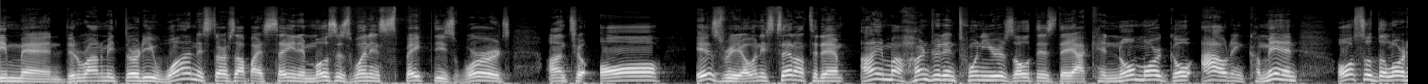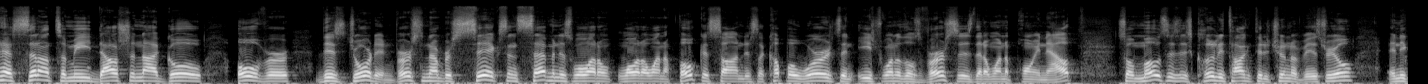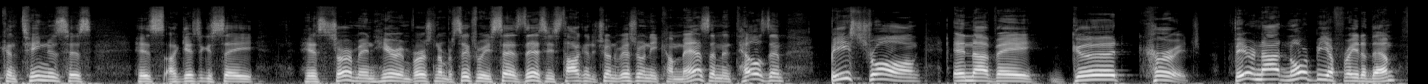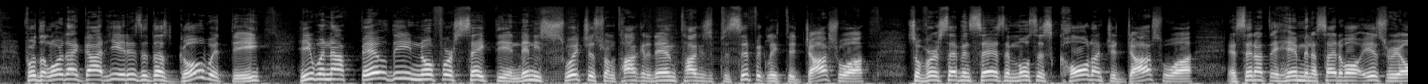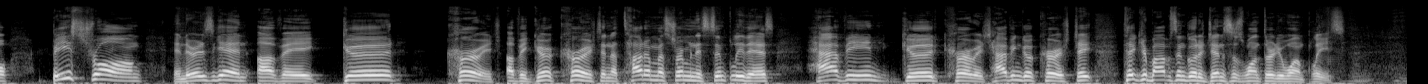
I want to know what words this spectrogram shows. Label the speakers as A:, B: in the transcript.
A: Amen. Deuteronomy 31, it starts out by saying, And Moses went and spake these words unto all Israel. And he said unto them, I am a 120 years old this day. I can no more go out and come in. Also, the Lord has said unto me, Thou shalt not go over this Jordan. Verse number six and seven is what I, what I want to focus on. There's a couple words in each one of those verses that I want to point out. So Moses is clearly talking to the children of Israel, and he continues his, his I guess you could say, his sermon here in verse number six, where he says this. He's talking to the children of Israel, and he commands them and tells them, Be strong and of a good courage. Fear not, nor be afraid of them. For the Lord thy God, he it is that does go with thee. He will not fail thee nor forsake thee. And then he switches from talking to them, talking specifically to Joshua. So verse 7 says, And Moses called unto Joshua and said unto him in the sight of all Israel, Be strong, and there it is again, of a good courage, of a good courage. And the title of my sermon is simply this, Having Good Courage. Having Good Courage. Take, take your Bibles and go to Genesis 131, please.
